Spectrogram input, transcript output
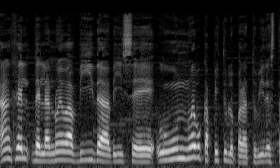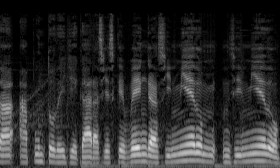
Ángel de la nueva vida dice, un nuevo capítulo para tu vida está a punto de llegar, así es que venga, sin miedo, mi- sin miedo.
